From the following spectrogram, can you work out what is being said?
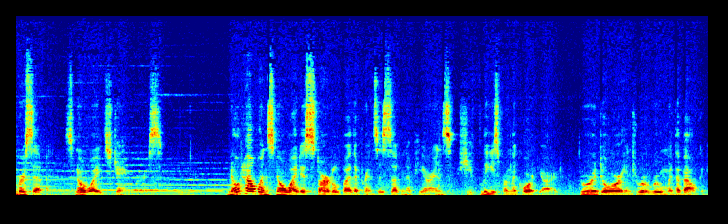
Number 7. Snow White's Chambers. Note how when Snow White is startled by the prince's sudden appearance, she flees from the courtyard, through a door into a room with a balcony.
